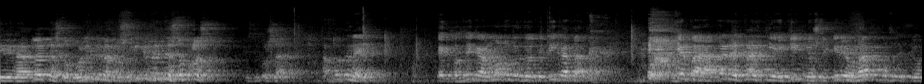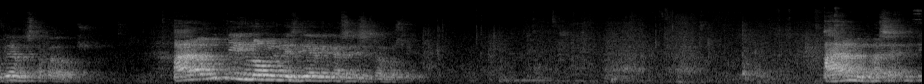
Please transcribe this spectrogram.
η δυνατότητα στον πολίτη να προσφύγει και στο πρόστιμο και στην προστάτη. Αυτό δεν έγινε. Εκδοθήκαν μόνο βεβαιωτικοί κατάλογοι. Και παραπέρα υπάρχει η εγκύκλωση του κύριου Νάκου, η οποία θα σας τα παραδώσω. Άρα ούτε οι νόμιμε διαδικασίες εφαρμοστήκαν. Άρα με βάση αυτή τη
